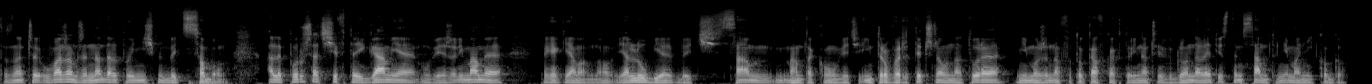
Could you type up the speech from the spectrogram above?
To znaczy, uważam, że nadal powinniśmy być sobą, ale poruszać się w tej gamie, mówię, jeżeli mamy, tak jak ja mam, no, ja lubię być sam, mam taką, wiecie, introwertyczną naturę, mimo że na fotokawkach to inaczej wygląda, ale tu jestem sam, tu nie ma nikogo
